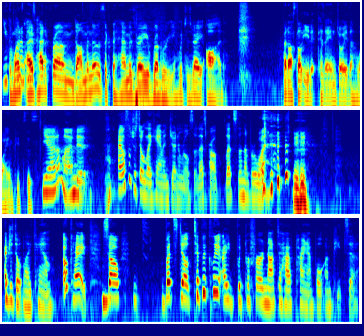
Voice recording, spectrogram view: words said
you The can put ones on I've had from Domino's, like the ham is very rubbery, which is very odd. But I'll still eat it because I enjoy the Hawaiian pizzas. Yeah, I don't mind it. I also just don't like ham in general, so that's prob that's the number one. Mhm. I just don't like ham. Okay, so, but still, typically I would prefer not to have pineapple on pizza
